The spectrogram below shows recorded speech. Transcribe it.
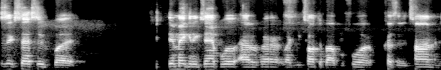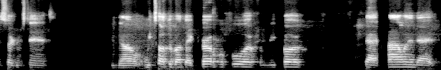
this is excessive, but they make an example out of her, like we talked about before, because of the time and the circumstance. You know, we talked about that girl before from New York, that island that you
